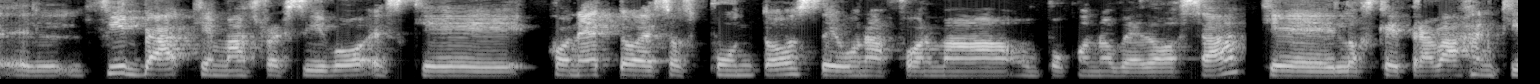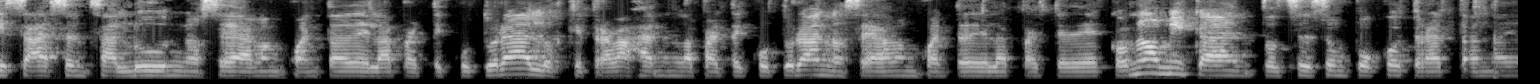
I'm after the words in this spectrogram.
el feedback que más recibo es que conecto esos puntos de una forma un poco novedosa, que los que trabajan quizás en salud no se daban cuenta de la parte cultural, los que trabajan en la parte cultural no se daban cuenta de la parte económica, entonces un poco tratan de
